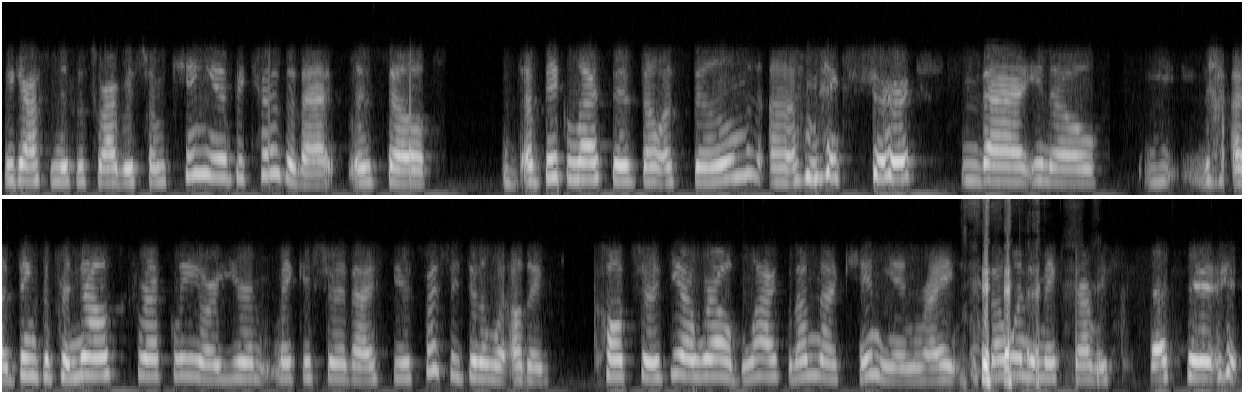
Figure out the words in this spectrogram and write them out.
we got some new subscribers from Kenya because of that. And so a big lesson is don't assume. Uh, make sure that, you know, uh, things are pronounced correctly or you're making sure that you're especially dealing with other cultures. Yeah, we're all black, but I'm not Kenyan, right? So I want to make sure I respect it,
